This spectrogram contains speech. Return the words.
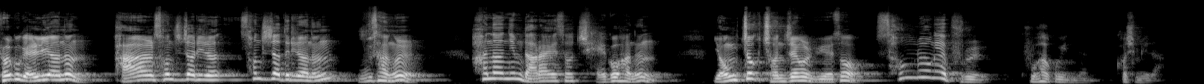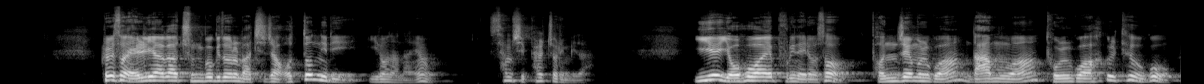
결국 엘리야는 바알 선지자들이라는 우상을 하나님 나라에서 제거하는 영적 전쟁을 위해서 성령의 불을 구하고 있는 것입니다. 그래서 엘리야가 중보 기도를 마치자 어떤 일이 일어나나요? 38절입니다. 이에 여호와의 불이 내려서 번제물과 나무와 돌과 흙을 태우고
